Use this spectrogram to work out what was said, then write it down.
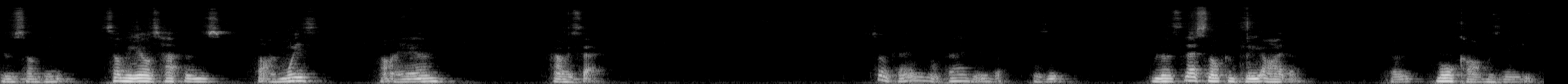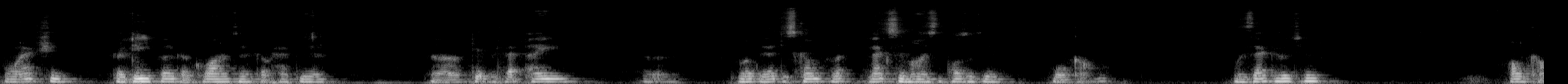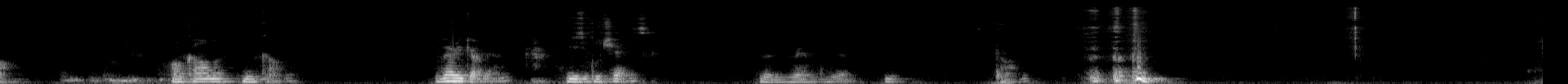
Do something, something else happens that I'm with, that I am. How is that? It's okay, not bad, but is it? Well, that's not complete either. So more calm is needed, more action, go deeper, go quieter, go happier, uh, get rid of that pain, uh, work with that discomfort, maximize the positive, more calm. What does that go to? Old calm. Old karma, new karma. merry-go-round, musical chairs, running round and round. Calm.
